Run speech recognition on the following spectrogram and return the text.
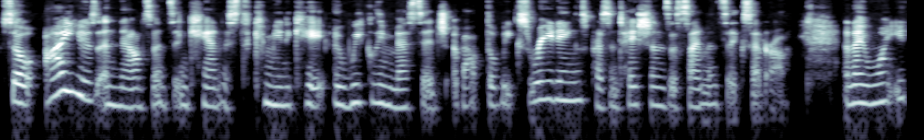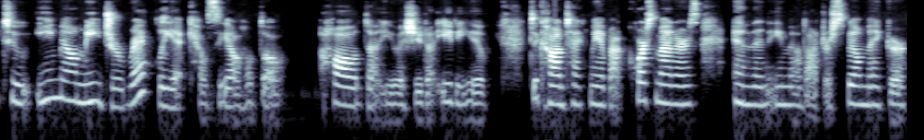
So I use announcements in Canvas to communicate a weekly message about the week's readings, presentations, assignments, etc. And I want you to email me directly at Kelsey hall.usu.edu to contact me about course matters and then email Dr. Spielmaker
